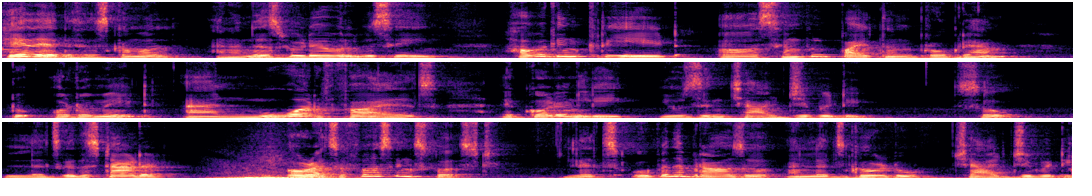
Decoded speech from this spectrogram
Hey there, this is Kamal and in this video we'll be seeing how we can create a simple Python program to automate and move our files accordingly using ChatGPT. So let's get started. Alright, so first things first, let's open the browser and let's go to ChatGPT.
